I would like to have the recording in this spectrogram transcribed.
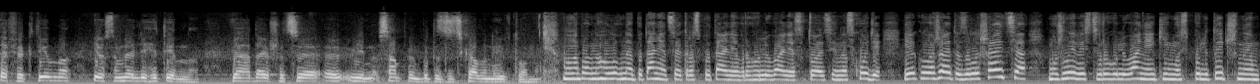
ефективно і основне легітимно. Я гадаю, що це е, він сам повинен бути зацікавлений в тому. Ну, напевно, головне питання це якраз питання врегулювання ситуації на сході. Як ви вважаєте, залишається можливість врегулювання якимось політичним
